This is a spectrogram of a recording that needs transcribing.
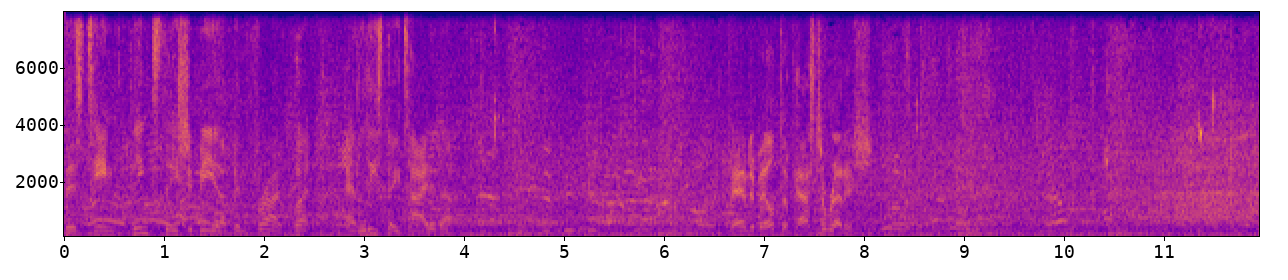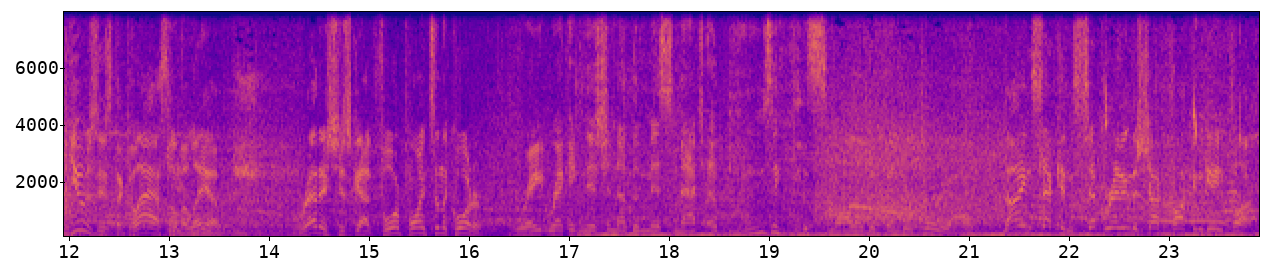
This team thinks they should be up in front, but at least they tied it up. Vanderbilt to pass to Reddish. Uses the glass on the layup. Reddish has got four points in the quarter. Great recognition of the mismatch, abusing the smaller defender. Poor guy. Nine seconds separating the shot clock and game clock.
